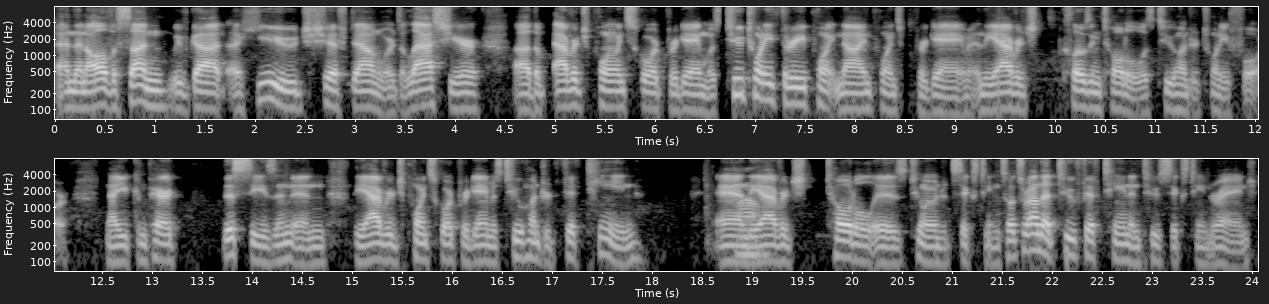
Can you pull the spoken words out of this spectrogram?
And then all of a sudden, we've got a huge shift downwards. Last year, uh, the average points scored per game was 223.9 points per game, and the average closing total was 224. Now you compare this season, and the average points scored per game is 215, and wow. the average total is 216. So it's around that 215 and 216 range.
